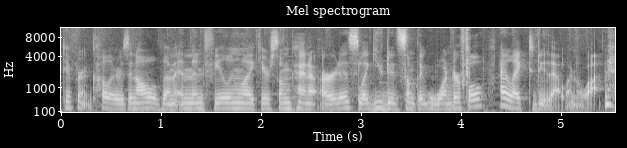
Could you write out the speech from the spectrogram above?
different colors in all of them and then feeling like you're some kind of artist, like you did something wonderful. I like to do that one a lot.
